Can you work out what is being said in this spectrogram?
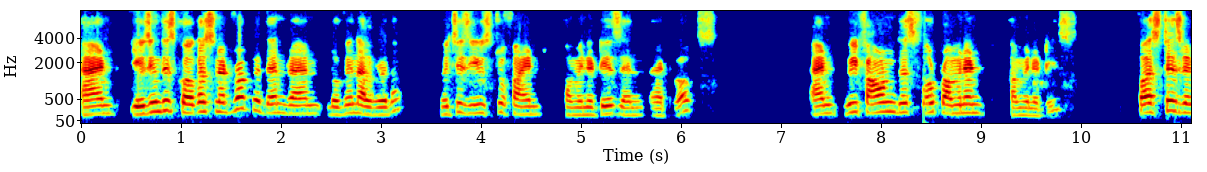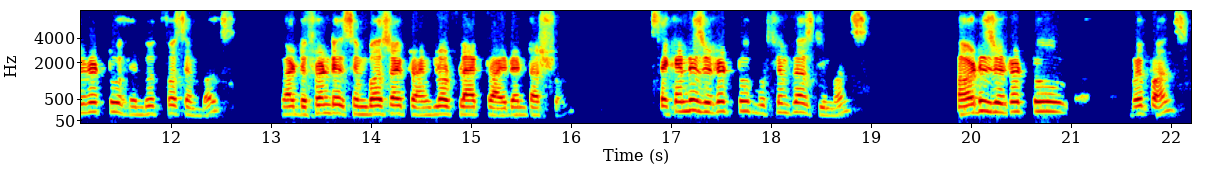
and using this co-occurrence network we then ran Louvain algorithm which is used to find communities in networks. And we found these four prominent communities. First is related to Hindutva symbols, where different symbols like triangular flag, trident are shown. Second is related to Muslim plus demons. Third is related to weapons,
